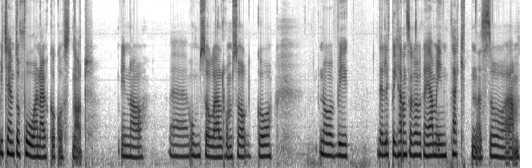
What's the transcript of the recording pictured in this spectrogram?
Vi kommer til å få en økt kostnad innen eh, omsorg og eldreomsorg, og når vi Det er litt begrensa hva vi kan gjøre med inntektene, så um,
